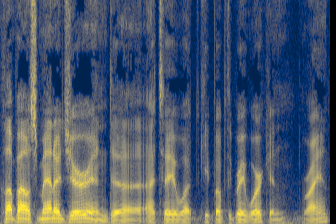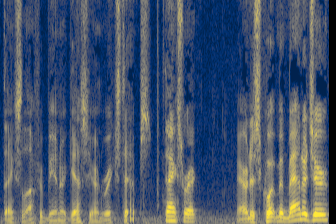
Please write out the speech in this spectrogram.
clubhouse manager. And uh, I tell you what, keep up the great work. And Ryan, thanks a lot for being our guest here on Rick Tips. Thanks, Rick. Mariners equipment manager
